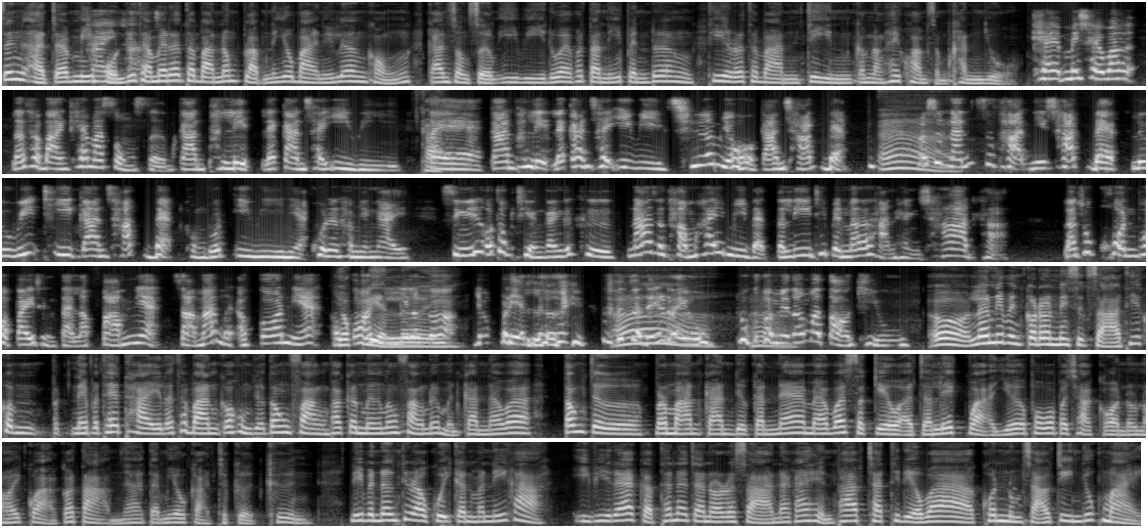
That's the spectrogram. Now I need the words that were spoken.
ซึ่งอาจจะมีใช่ผลที่ค่ะทำให้รัฐบาลต้องปรับนโยบายในเรื่องของการส่งเสริม EV ด้วย เพราะตอนนี้เป็นเรื่องที่รัฐบาลจีนกำลังให้ความสำคัญอยู่ แค่ไม่ใช่ว่ารัฐบาลแค่มาส่งเสริมการผลิตและการใช้ EV ครับแต่การผลิตและการใช้ EV เชื่อมโยงกับการชาร์จแบตอ่เพราะฉะนั้นสถานีชาร์จแบตหรือวิธีการชาร์จแบตของรถ EV เนี่ยควรจะทำยังไง สิ่งที่เขาถกเถียงกันก็คือ น่าจะทำให้มีแบตเตอรี่ที่เป็นมาตรฐานแห่งชาติค่ะ แล้วทุกคนพอไปถึงแต่ละปั๊มเนี่ยสามารถเหมือนเอาก้อนเนี้ยเอายกก้อเปนลี่ยนนี้แล้วก็เลยยกเปลี่ยนเลยแล้วจะได้เร็ว ทุกคนอ่าไม่ต้องมาต่อคิวโอ้เรื่องนี้เป็นกรณีศึกษาที่คนในประเทศไทยรัฐบาลก็คงจะต้องฟังพรรคการเมืองต้องฟังด้วยเหมือนกันนะว่า ต้องเจอประมาณการเดียวกันแน่แม้ว่าสเกลอาจจะเล็กกว่าเยอะเพราะว่าประชากรเราน้อยกว่าก็ตามนะแต่มีโอกาสจะเกิดขึ้น นี่เป็นเรื่องที่เราคุยกันวันนี้ค่ะ อีพีแรกกับท่านอาจารย์นรสารนะคะ เห็นภาพชัดทีเดียวว่าคนหนุ่มสาวจีนยุคใหม่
